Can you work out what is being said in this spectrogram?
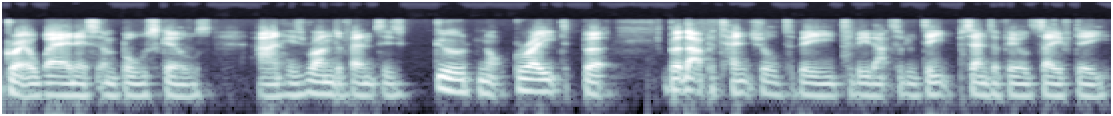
great awareness and ball skills, and his run defense is good, not great, but but that potential to be to be that sort of deep center field safety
